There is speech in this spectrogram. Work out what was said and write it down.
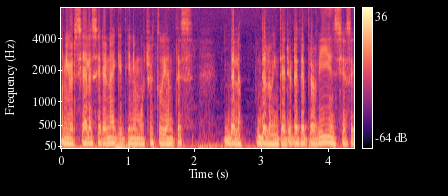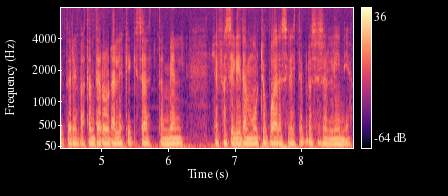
Universidad de La Serena, que tiene muchos estudiantes de, de los interiores de provincia, sectores bastante rurales, que quizás también les facilita mucho poder hacer este proceso en línea.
